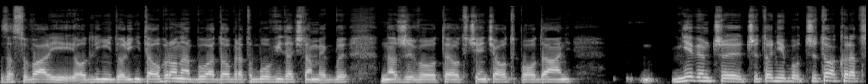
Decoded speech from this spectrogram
zasuwali od linii do linii. Ta obrona była dobra, to było widać tam jakby na żywo te odcięcia od podań. Nie wiem, czy, czy to nie było, czy to akurat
